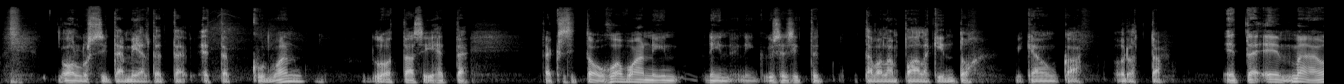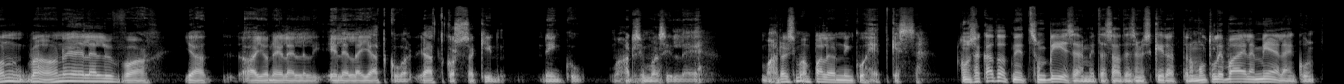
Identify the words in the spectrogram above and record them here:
ollut sitä mieltä, että, että kun vaan luottaa siihen, että tässä sitten touhua vaan, niin, niin, niin kyllä se sitten tavallaan palkinto, mikä onkaan odottaa. Että en, mä oon, mä oon elellyt vaan ja aion elellä, elellä jatkuva, jatkossakin niin kuin mahdollisimman silleen – mahdollisimman paljon niin kuin hetkessä. Kun sä katsot niitä sun biisejä, mitä sä oot esimerkiksi kirjoittanut, mulla tuli vaan eilen mieleen, kun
